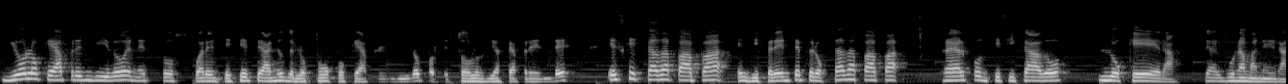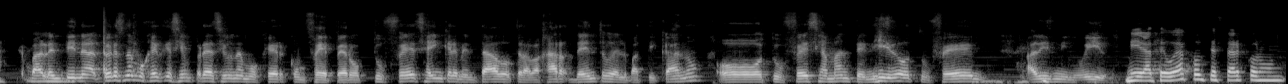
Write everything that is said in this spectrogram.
Yo lo que he aprendido en estos 47 años, de lo poco que he aprendido, porque todos los días se aprende, es que cada papa es diferente, pero cada papa trae al pontificado lo que era, de alguna manera. Valentina, tú eres una mujer que siempre ha sido una mujer con fe, pero ¿tu fe se ha incrementado trabajar dentro del Vaticano o tu fe se ha mantenido, tu fe ha disminuido? Mira, te voy a contestar con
